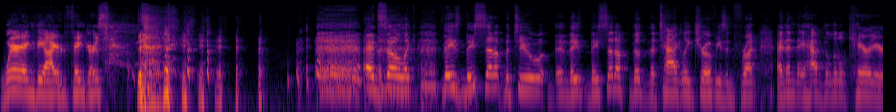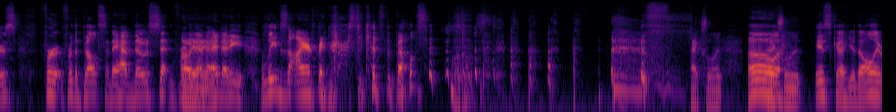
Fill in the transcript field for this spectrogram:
wearing the iron fingers. and so like they they set up the two they they set up the the tag league trophies in front and then they have the little carriers for for the belts and they have those set in front Oh, of yeah, them yeah. and then he leans the iron fingers against the belts. Excellent. oh, Excellent. Iska, you're the only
